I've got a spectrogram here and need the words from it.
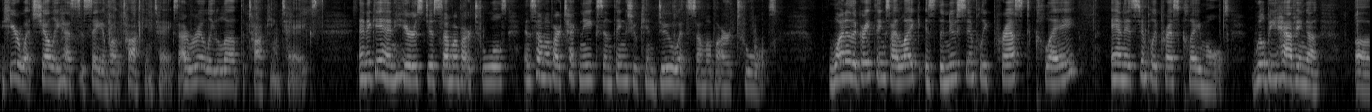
hear what Shelley has to say about talking tags. I really love the talking tags. And again, here's just some of our tools and some of our techniques and things you can do with some of our tools. One of the great things I like is the new Simply Pressed clay and it's Simply Pressed clay molds. We'll be having a, a,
